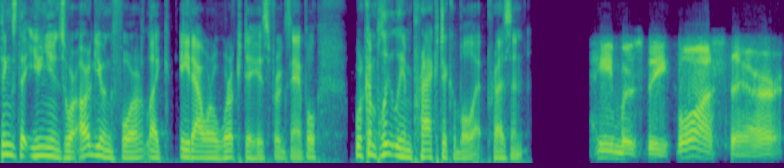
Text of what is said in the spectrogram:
things that unions were arguing for, like eight hour workdays, for example, were completely impracticable at present. He was the boss there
